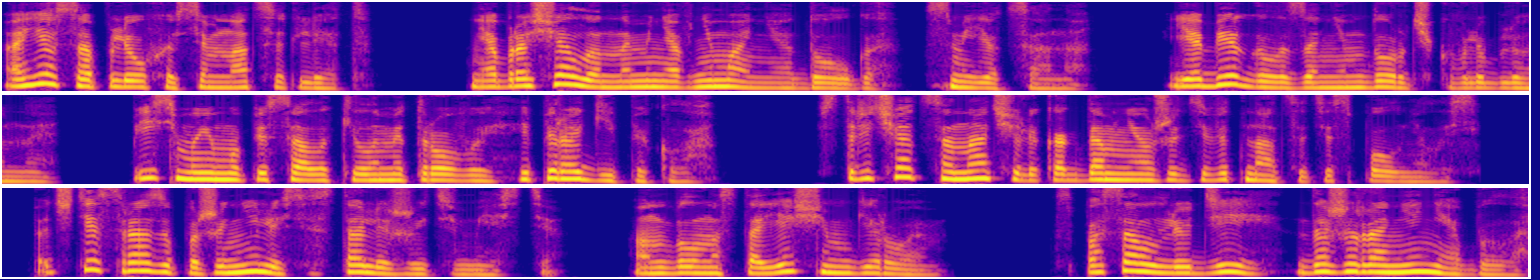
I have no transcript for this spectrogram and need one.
А я соплюха, 17 лет. Не обращала на меня внимания долго, смеется она. Я бегала за ним, дурочка влюбленная. Письма ему писала километровые и пироги пекла. Встречаться начали, когда мне уже девятнадцать исполнилось. Почти сразу поженились и стали жить вместе. Он был настоящим героем. Спасал людей, даже ранение было.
